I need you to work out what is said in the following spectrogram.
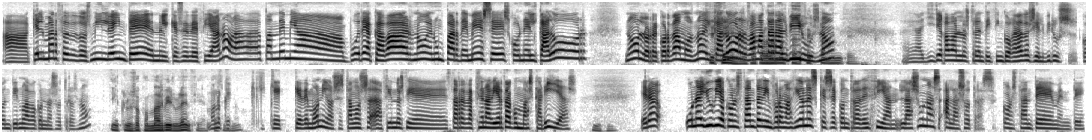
a aquel marzo de 2020 en el que se decía, no, la pandemia puede acabar, ¿no? En un par de meses con el calor, ¿no? Lo recordamos, ¿no? El Sí, calor va a matar al virus, ¿no? Eh, allí llegaban los 35 grados y el virus continuaba con nosotros, ¿no? Incluso con más virulencia. Bueno, casi, ¿qué, ¿no? qué- qué- qué demonios? Estamos haciendo este- esta redacción abierta con mascarillas. Era una lluvia constante de informaciones que se contradecían las unas a las otras constantemente.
